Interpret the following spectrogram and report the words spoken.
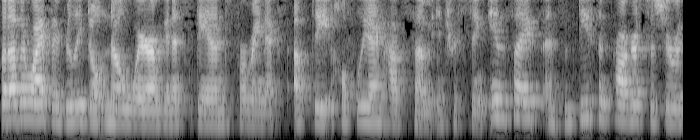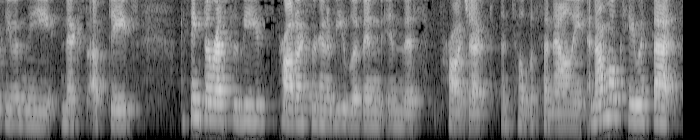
But otherwise, I really don't know where I'm gonna stand for my next update. Hopefully I have some interesting insights and some decent progress to share with you in the next update. I think the rest of these products are gonna be living in this project until the finale, and I'm okay with that.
